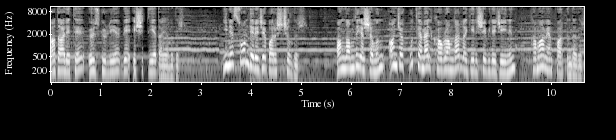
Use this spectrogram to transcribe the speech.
adalete, özgürlüğe ve eşitliğe dayalıdır. Yine son derece barışçıldır. Anlamlı yaşamın ancak bu temel kavramlarla gelişebileceğinin tamamen farkındadır.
